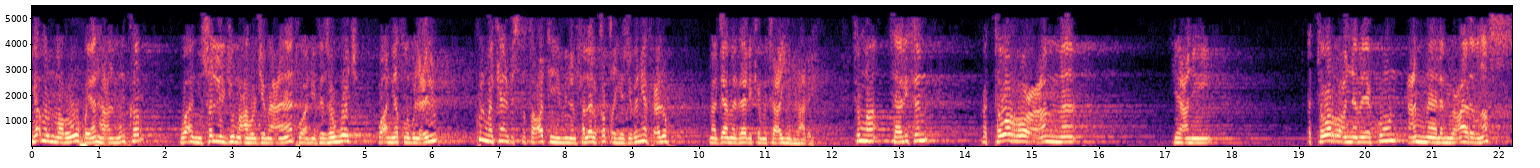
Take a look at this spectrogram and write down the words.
يأمر المعروف وينهى عن المنكر وأن يصلي الجمعة والجماعات وأن يتزوج وأن يطلب العلم. كل ما كان باستطاعته من الحلال القطعي يجب أن يفعله ما دام ذلك متعين عليه. ثم ثالثا التورع عما يعني التورع إنما يكون عما لم يعارض نص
